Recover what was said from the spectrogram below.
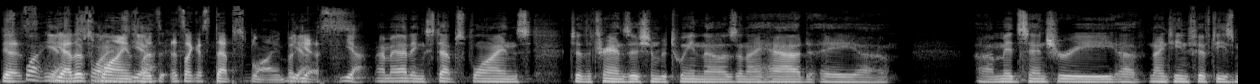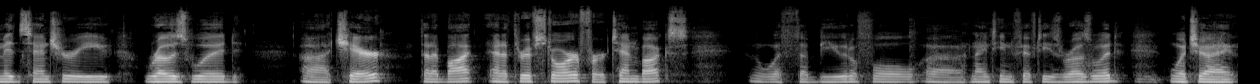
yeah, Spline- yeah, yeah, there's splines, splines, yeah. but it's, it's like a step spline. But yeah. yes, Yeah, I'm adding step splines to the transition between those, and I had a, uh, uh mid-century, uh, 1950s mid-century rosewood uh, chair that I bought at a thrift store for ten bucks with the beautiful uh, 1950s rosewood, which I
